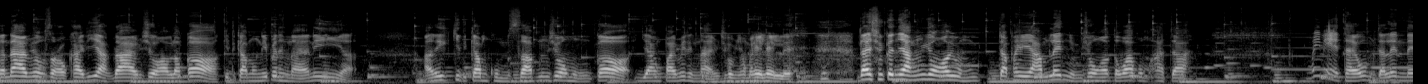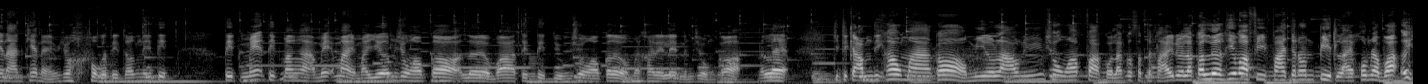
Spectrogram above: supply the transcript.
กันได้ผู้ชมสำหรับใครที่อยากได้ผู้ชมครับแล้วก็กิจกรรมตรงนี้ไปถึงไหนนี่อะอันนี้กิจกรรมขุมทรัพย์ผู้ชมผมก็ยังไปไม่ถึงไหนผู้ชมยังไม่เล่นเลย ได้ชุดกันยังผู้ชมครับผมจะพยายามเล่นอยู่ผู้ชมครับแต่ว่าผมอาจจะ ไม่แน่ใจว่าผมจะเล่นได้นานแค่ไหนผู้ชมปกติตอนนี้ติด ติดเมะติดมังงะเมะใหม่มาเยอะคุณผู้ชมครับก็เลยแบบว่าติดติดอยู่คุณผู้ชมครับก็เลยไม่ค่อยได้เล่นคุณผู้ชมก็นั่นแหละกิจกรรมที่เข้ามาก็มีราวๆนี้คุณผู้ชมครับฝากกดไลค์กด subscribe ด้วยแล้วก็เรื่องที่ว่าฟรีไฟจะโดนปิดหลายคนแบบว่าเอ้ย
